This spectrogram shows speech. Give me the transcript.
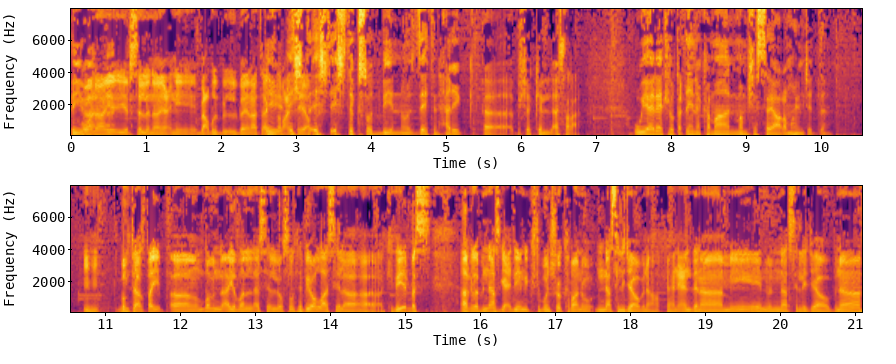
أيوة. هنا يرسل لنا يعني بعض الب- البيانات أكثر أيوة. عن إيش إيش إيش تقصد بإنه الزيت ينحرق بشكل أسرع ويا ريت لو تعطينا كمان ممشى السيارة مهم جدا. ممتاز. طيب آه من ضمن أيضا الأسئلة اللي وصلتنا في والله أسئلة كثير بس أغلب الناس قاعدين يكتبون شكرا ومن الناس اللي جاوبناهم. يعني عندنا مين من الناس اللي جاوبناه؟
